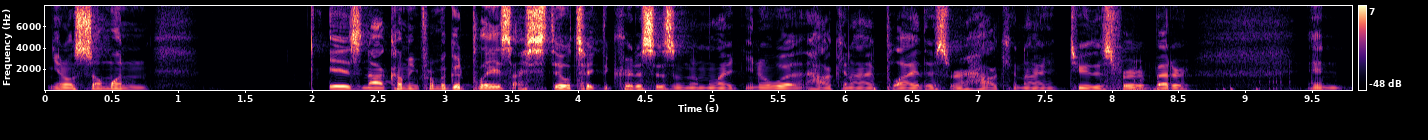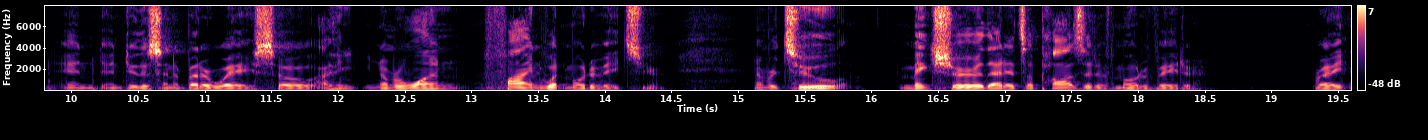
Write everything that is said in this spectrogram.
you know someone is not coming from a good place, I still take the criticism. I'm like, you know what? How can I apply this, or how can I do this for better, and and and do this in a better way? So I think number one, find what motivates you. Number two, make sure that it's a positive motivator, right?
